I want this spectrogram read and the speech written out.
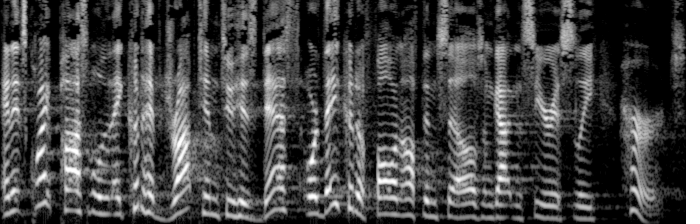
And it's quite possible that they could have dropped him to his death or they could have fallen off themselves and gotten seriously hurt.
